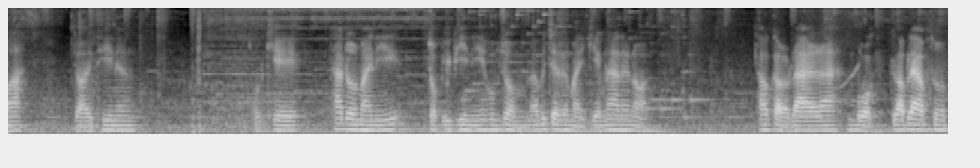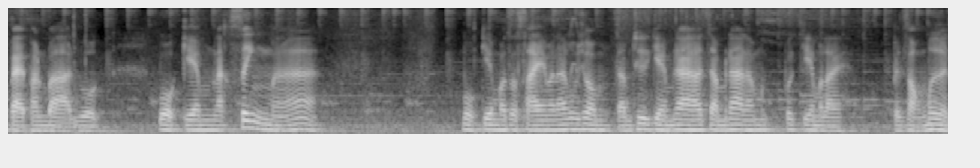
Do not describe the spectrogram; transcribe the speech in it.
มาจอยอีกทีนึง โอเค ถ้าโดนไม้นี้จบ EP นี้คุณผู้ชม แล้วไปเจอกันใหม่เกมหน้าแน่นอน เท่ากับเราได้แล้วนะ บวกรอบแรกทุน8,000 บาท บวก บวกเกมลักซิ่งมา บวกเกมมอเตอร์ไซค์มานะคุณผู้ชมจำชื่อเกมไม่ได้แล้วจำไม่ได้แล้วว่าเกมอะไร เป็นสองหมื่น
